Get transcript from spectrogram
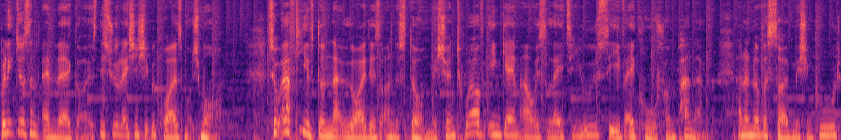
But it doesn't end there guys, this relationship requires much more. So after you've done that Riders on the Storm mission, 12 in-game hours later you will receive a call from Panam and another side mission called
